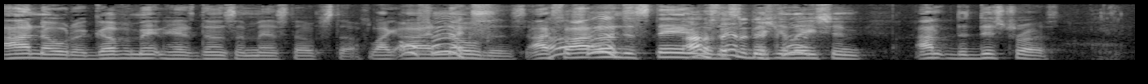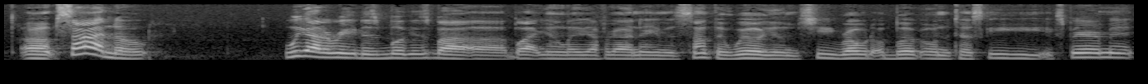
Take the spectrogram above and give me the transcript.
I know the government has done some messed up stuff. Like Oh, I know this. I, Oh, so I understand, I understand the the distrust. speculation, I, the distrust. Um, side note, we got to read this book. It's by a black young lady. I forgot her name. Is something Williams. She wrote a book on the Tuskegee experiment.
